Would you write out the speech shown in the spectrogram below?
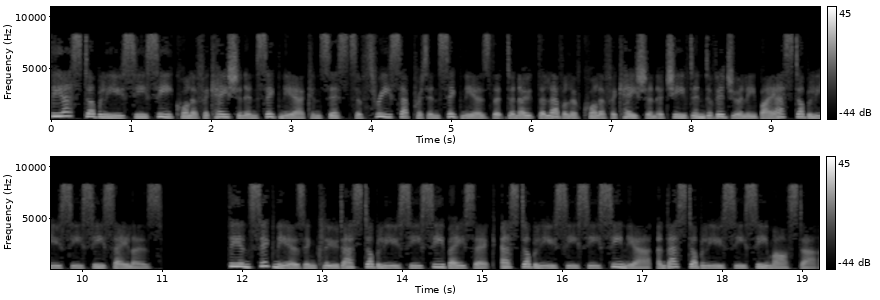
The SWCC qualification insignia consists of three separate insignias that denote the level of qualification achieved individually by SWCC sailors. The insignias include SWCC Basic, SWCC Senior, and SWCC Master.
